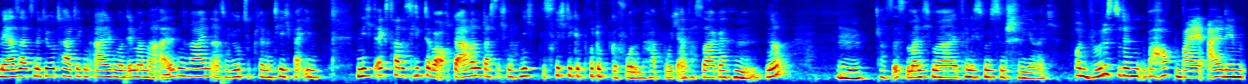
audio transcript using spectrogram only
Meersalz, mit jodhaltigen Algen und immer mal Algen rein. Also Jod supplementiere ich bei ihm nicht extra. Das liegt aber auch daran, dass ich noch nicht das richtige Produkt gefunden habe, wo ich einfach sage, hm, ne? Das ist manchmal, finde ich es ein bisschen schwierig. Und würdest du denn behaupten, bei all dem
